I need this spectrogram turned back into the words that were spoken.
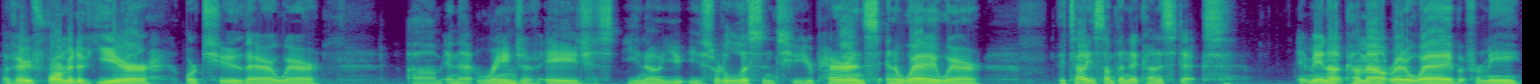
a very formative year or two there where um, in that range of age, you know, you, you sort of listen to your parents in a way where they tell you something that kind of sticks. It may not come out right away, but for me,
